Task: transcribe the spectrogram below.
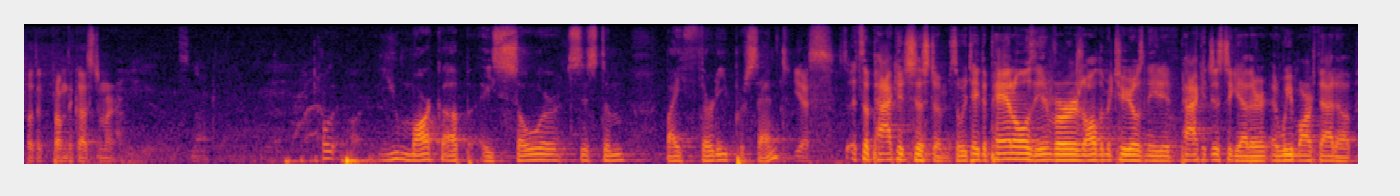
for the from the customer. You mark up a solar system by 30%? Yes. It's a package system. So we take the panels, the inverters, all the materials needed, packages together, and we mark that up.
